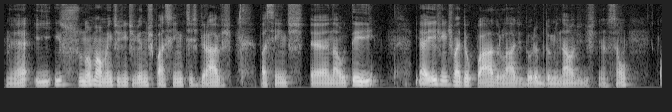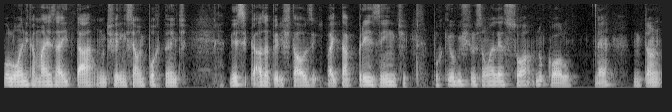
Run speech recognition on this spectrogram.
Né? E isso normalmente a gente vê nos pacientes graves, pacientes é, na UTI. E aí a gente vai ter o quadro lá de dor abdominal, de distensão colônica, mas aí tá um diferencial importante. Nesse caso, a peristalse vai estar tá presente, porque a obstrução ela é só no colo, né? Então,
